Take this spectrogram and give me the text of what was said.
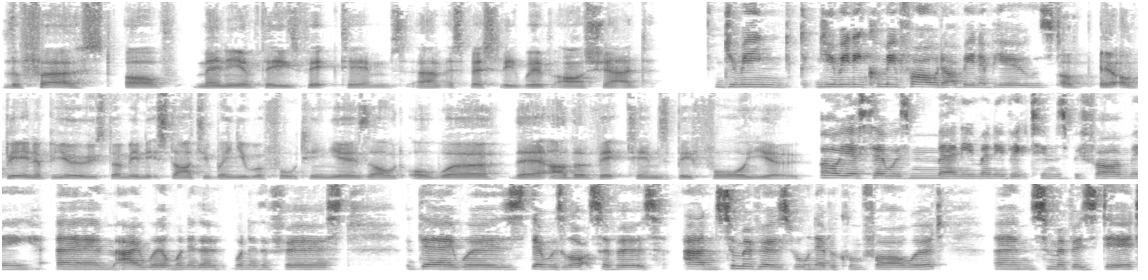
the first of many of these victims, um, especially with Arshad do you mean you mean in coming forward or being abused? Of of being abused. I mean, it started when you were fourteen years old, or were there other victims before you? Oh yes, there was many many victims before me. Um, I weren't one of the one of the first. There was there was lots of us, and some of us will never come forward. Um, some of us did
